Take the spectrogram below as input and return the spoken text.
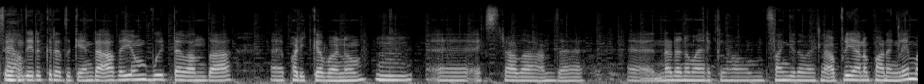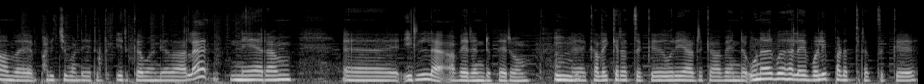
சேர்ந்து இருக்கிறதுக்கு என்ற அவையும் வீட்டை வந்தால் படிக்க வேணும் எக்ஸ்ட்ராவாக அந்த நடனமாக இருக்கலாம் சங்கீதமாக இருக்கலாம் அப்படியான பாடங்களையும் அவ படித்து கொண்டே இரு- இருக்க வேண்டியதால் நேரம் இல்லை அவை ரெண்டு பேரும். கதைக்கிறதுக்கு உரையாடுறதுக்கு அவன் உணர்வுகளை வெளிப்படுத்துறதுக்கு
